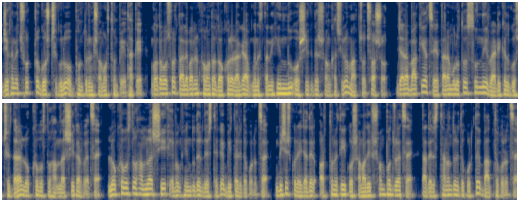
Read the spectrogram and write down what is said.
যেখানে ছোট্ট গোষ্ঠীগুলো অভ্যন্তরীণ সমর্থন পেয়ে থাকে। গত বছর তালেবানের ক্ষমতা দখলের আগে আফগানিস্তানে হিন্দু ও শিখদের সংখ্যা ছিল মাত্র ছশো যারা বাকি আছে, তারা মূলত সুন্নি র্যাডিক্যাল গোষ্ঠীর দ্বারা লক্ষ্যবস্তু হামলার শিকার হয়েছে। লক্ষ্যবস্তু হামলা শিখ এবং হিন্দুদের দেশ থেকে বিতাড়িত করেছে। বিশেষ করে যাদের অর্থনৈতিক ও সামাজিক সম্পদ রয়েছে, তাদের স্থানান্তরিত করতে বাধ্য করেছে।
